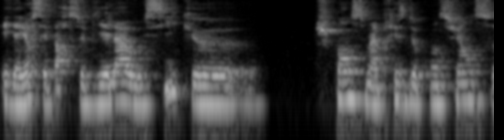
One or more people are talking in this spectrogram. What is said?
et d'ailleurs, c'est par ce biais-là aussi que je pense ma prise de conscience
